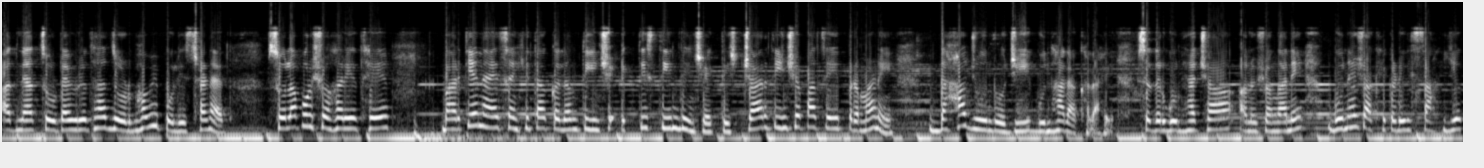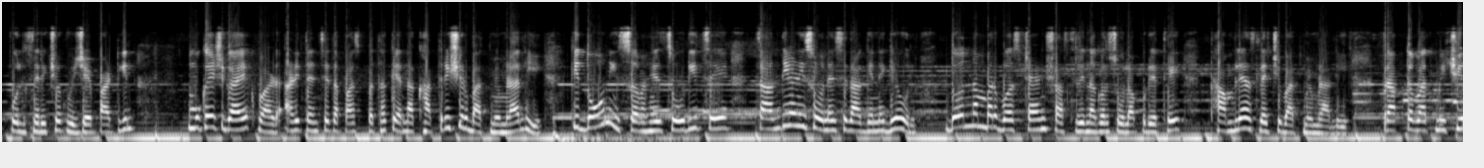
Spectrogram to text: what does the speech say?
अज्ञात चोट्याविरोधात जोडभावी पोलीस ठाण्यात सोलापूर शहर येथे भारतीय न्याय संहिता कलम तीनशे एकतीस तीन तीनशे एकतीस चार तीनशे पाच ए प्रमाणे दहा जून रोजी गुन्हा दाखल आहे. सदर गुन्ह्याच्या अनुषंगाने गुन्हे शाखेकडील सहाय्यक पोलीस निरीक्षक विजय पाटील मुकेश गायकवाड आणि त्यांचे तपास पथक यांना खात्रीशीर बातमी मिळाली की दोन इसम हे चोरीचे चांदी आणि सोन्याचे दागिने घेऊन दोन number bus stand Shastrinagar Solapur येथे थांबले असल्याची बातमी मिळाली. प्राप्त बातमीची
